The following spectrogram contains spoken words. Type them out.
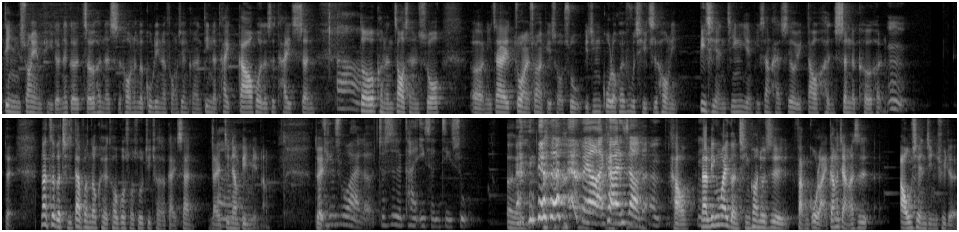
定双眼皮的那个折痕的时候，那个固定的缝线可能定的太高或者是太深，啊，都有可能造成说，呃，你在做完双眼皮手术已经过了恢复期之后，你闭起眼睛，眼皮上还是有一道很深的刻痕。嗯，那这个其实大部分都可以透过手术技巧的改善来尽量避免啦。对我听出来了，就是看医生技术，呃，没有啦，开玩笑的，嗯，好，那另外一种情况就是反过来，刚刚讲的是凹陷进去的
